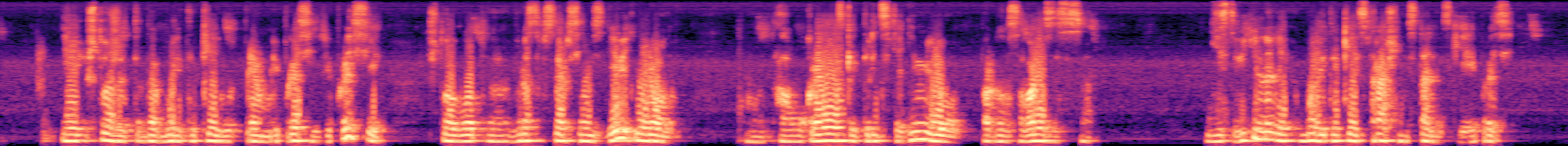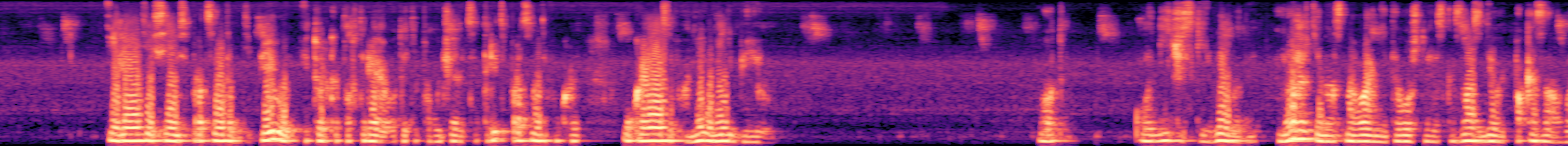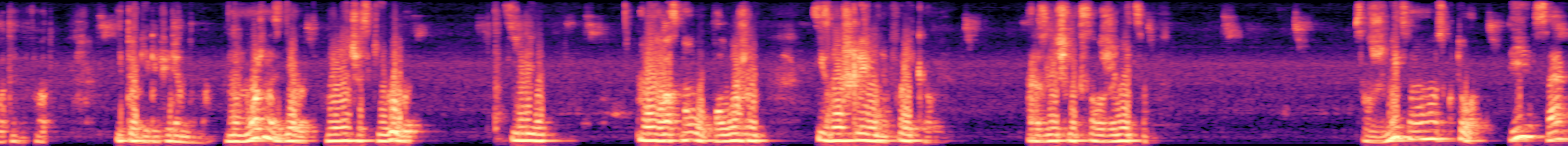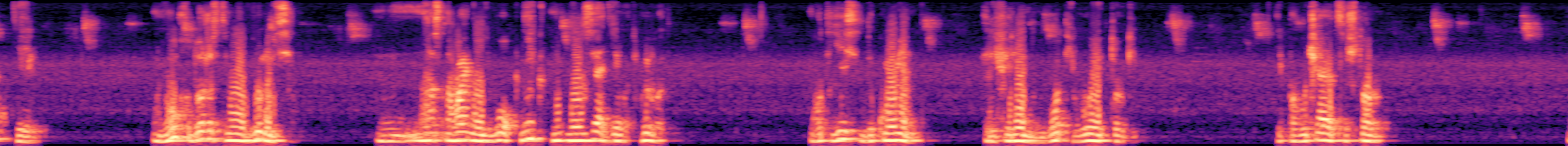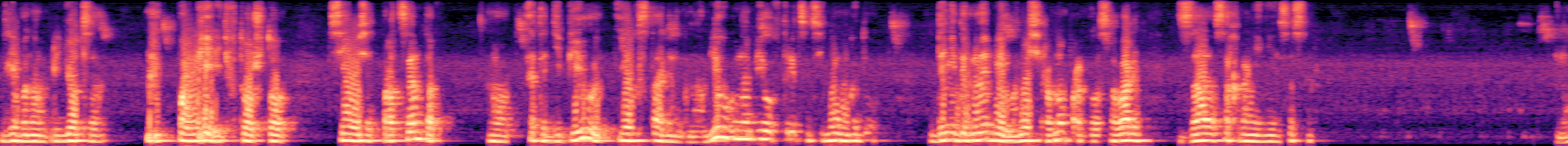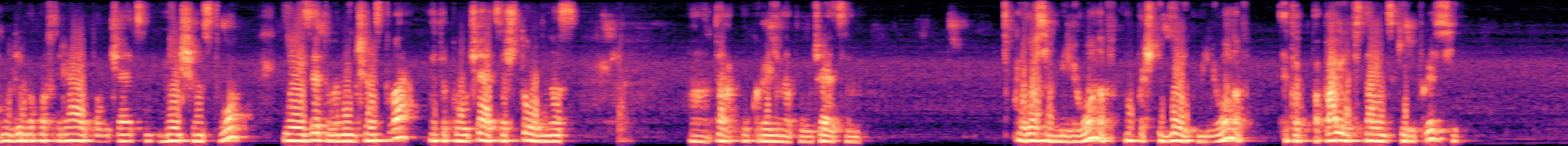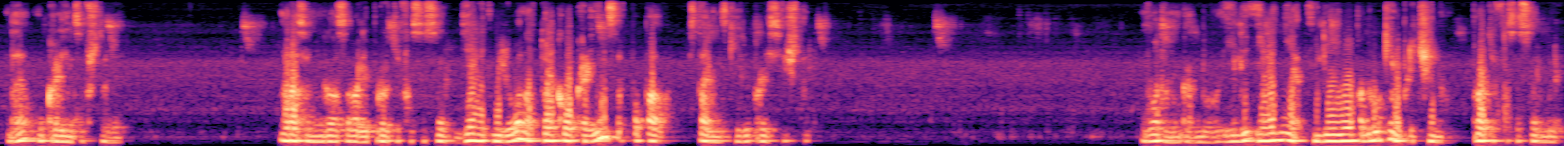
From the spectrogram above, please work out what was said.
И что же тогда были такие вот прям репрессии, репрессии, что вот э, в РСФСР 79 миллионов, а в украинской 31 миллион проголосовали за СССР. Действительно ли были такие страшные сталинские репрессии? или эти 70% дебилы, и только повторяю, вот эти получается 30% укра... украинцев, они не дебилы. Вот логические выводы. Можете на основании того, что я сказал, сделать, показал вот этот вот итоги референдума. Но можно сделать логический вывод. Или мы в основу положим измышления фейковые различных солженицынов. Солженицын у нас кто? Писатель. У него художественный вымысел. На основании его книг нельзя делать вывод. Вот есть документ, референдум, вот его итоги. И получается, что либо нам придется поверить в то, что 70% вот, это дебилы, их Сталин гнобил, гнобил в 1937 году, да не догнобил, они все равно проголосовали за сохранение СССР. Ну, либо, повторяю, получается меньшинство, и из этого меньшинства, это получается, что у нас, а, так, Украина, получается, 8 миллионов, ну, почти 9 миллионов, это попали в сталинские репрессии, да, украинцев, что ли? Раз они голосовали против СССР, 9 миллионов только украинцев попало в сталинские репрессии, что ли? Вот оно как было. Или, или нет. Или не по другим причинам против СССР были.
